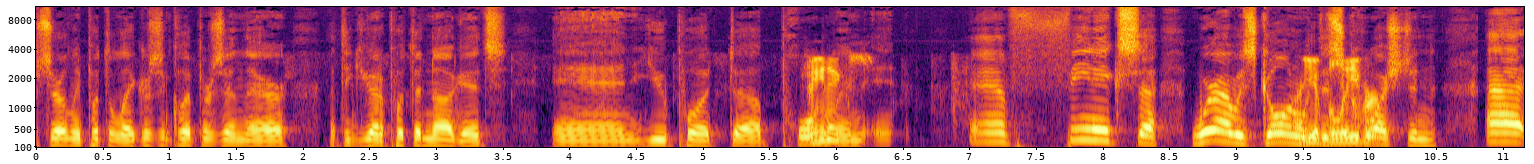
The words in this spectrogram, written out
certainly put the Lakers and Clippers in there. I think you got to put the Nuggets, and you put uh, Portland. Phoenix. In, eh, Phoenix. Uh, where I was going Are with this question. Uh,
